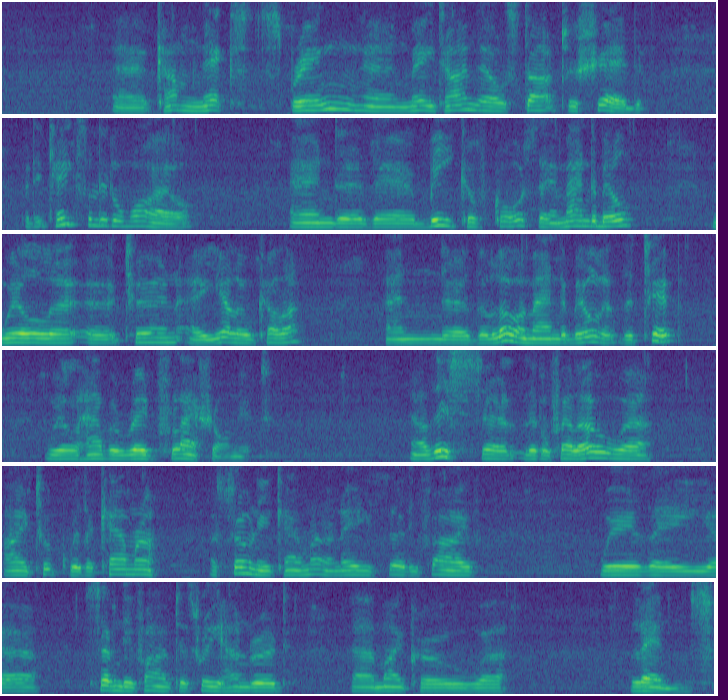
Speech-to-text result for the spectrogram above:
Uh, come next spring and May time they'll start to shed but it takes a little while and uh, their beak of course, their mandible will uh, uh turn a yellow color and uh, the lower mandible at the tip will have a red flash on it. Now this uh, little fellow uh, I took with a camera, a Sony camera, an A35 with a uh, 75 to 300 uh, micro uh, lens.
